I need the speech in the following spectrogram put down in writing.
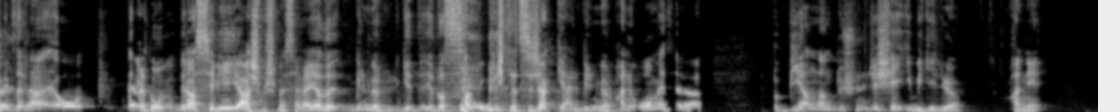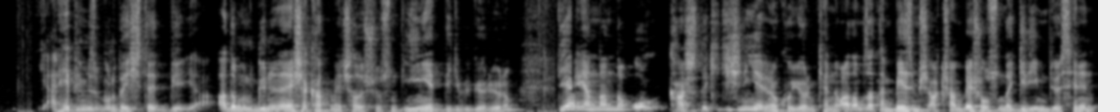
mesela o evet o biraz seviyeyi aşmış mesela ya da bilmiyorum ya- ya da samimi işte sıcak yani bilmiyorum. Hani o mesela bir yandan düşününce şey gibi geliyor. Hani yani hepimiz burada işte bir adamın gününe neşe katmaya çalışıyorsun. İyi niyetli gibi görüyorum. Diğer yandan da o karşıdaki kişinin yerine koyuyorum kendimi. Adam zaten bezmiş. Akşam 5 olsun da gideyim diyor. Senin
